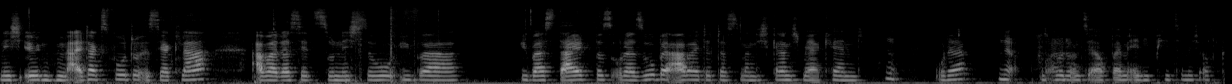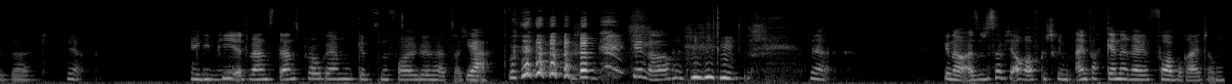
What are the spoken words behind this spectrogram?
nicht irgendein Alltagsfoto ist ja klar, aber das jetzt so nicht so über überstylt bist oder so bearbeitet, dass man dich gar nicht mehr erkennt. Hm. Oder? Ja, Das wurde uns ja auch beim ADP ziemlich oft gesagt. ADP Advanced Dance Program gibt es eine Folge, hört euch Ja. genau. an. Ja. Genau, also das habe ich auch aufgeschrieben. Einfach generell Vorbereitung.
